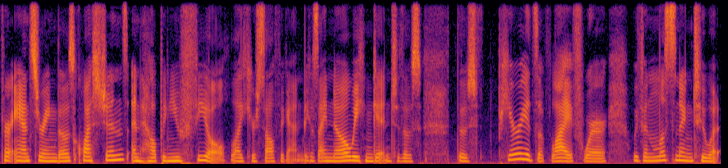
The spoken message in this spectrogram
for answering those questions and helping you feel like yourself again because I know we can get into those those periods of life where we've been listening to what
